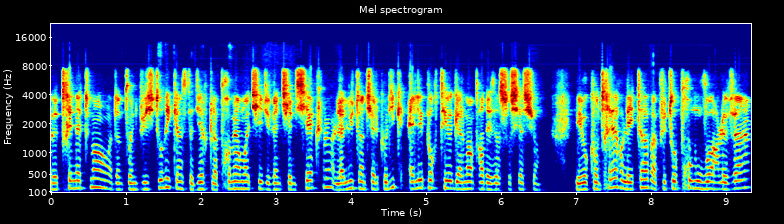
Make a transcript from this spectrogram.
euh, très nettement d'un point de vue historique, hein, c'est-à-dire que la première moitié du XXe siècle, la lutte anti-alcoolique, elle est portée également par des associations. Et au contraire, l'État va plutôt promouvoir le vin,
